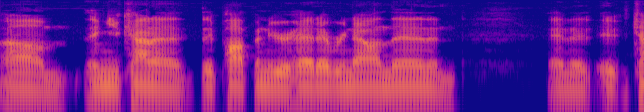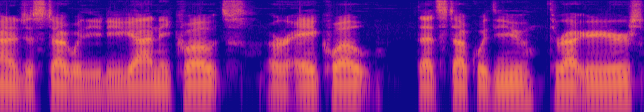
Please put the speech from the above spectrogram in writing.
um, and you kind of they pop into your head every now and then, and and it, it kind of just stuck with you. Do you got any quotes or a quote that stuck with you throughout your years?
